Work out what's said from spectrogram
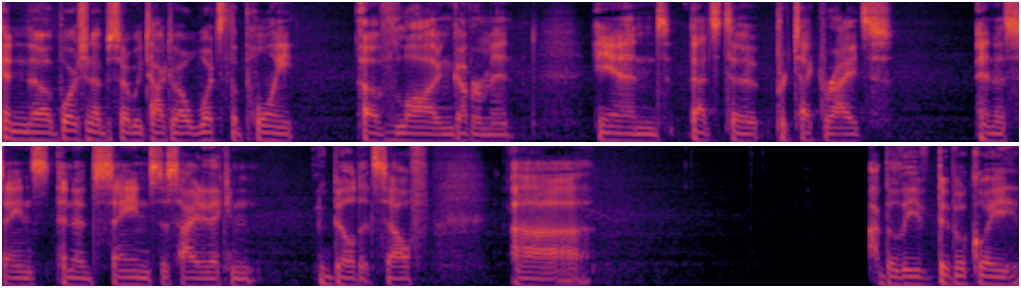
in the abortion episode, we talked about what's the point of law and government, and that's to protect rights in a sane in a sane society that can build itself. Uh, I believe biblically,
